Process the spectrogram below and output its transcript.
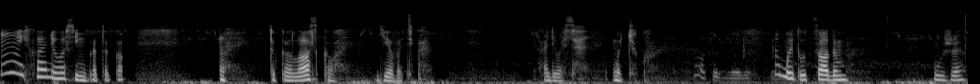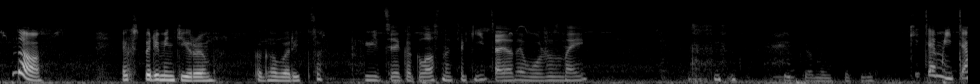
Ой, Халюсінька така. Ой, така ласкава дівчинка. Халюся, очок. А мы тут садим уже. Да, экспериментируем, как говорится. Видите, яка класна ця кітя, я не можу з неї. Кітя Мітя.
